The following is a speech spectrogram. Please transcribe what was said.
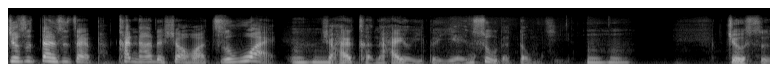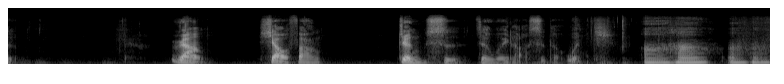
就是，但是在看他的笑话之外，小孩可能还有一个严肃的动机，嗯哼，就是让。校方正视这位老师的问题，嗯哼，嗯哼，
